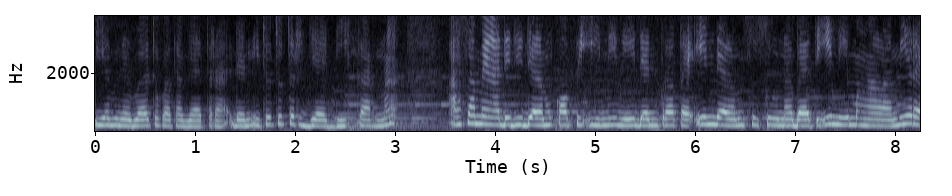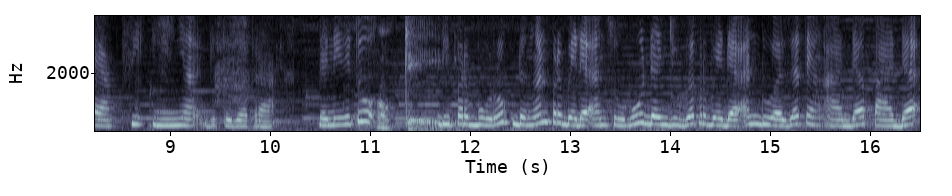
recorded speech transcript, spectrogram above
iya benar banget tuh kata Gatra. Dan itu tuh terjadi karena asam yang ada di dalam kopi ini nih dan protein dalam susu nabati ini mengalami reaksi kimia gitu Gatra. Dan ini tuh Oke. diperburuk dengan perbedaan suhu dan juga perbedaan dua zat yang ada pada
